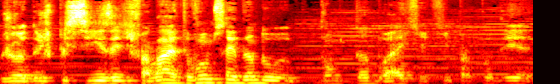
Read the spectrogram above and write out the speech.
os jogadores precisem de falar, ah, então vamos sair dando, vamos dando Ike aqui para poder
